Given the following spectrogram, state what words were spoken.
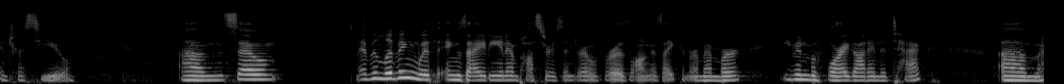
interests you. Um, so I've been living with anxiety and imposter syndrome for as long as I can remember, even before I got into tech. Um,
